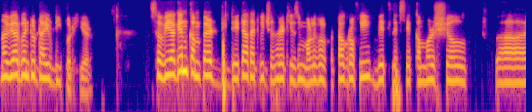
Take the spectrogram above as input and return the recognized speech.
Now we are going to dive deeper here. So we again compared the data that we generate using molecular cartography with, let's say, commercial uh,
